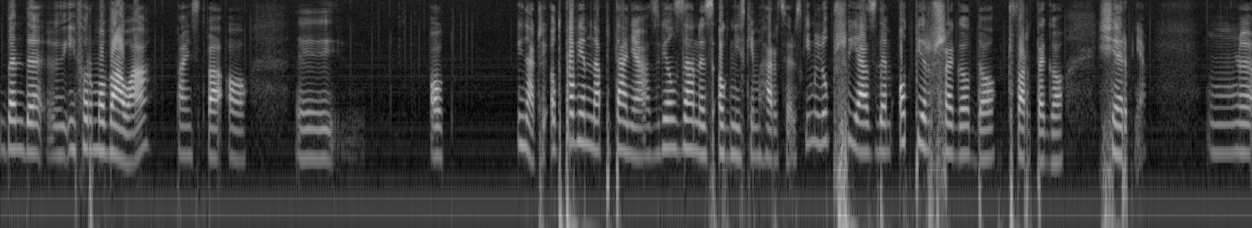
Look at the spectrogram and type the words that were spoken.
będę y, informowała Państwa o, y, o inaczej, odpowiem na pytania związane z ogniskiem harcerskim lub przyjazdem od 1 do 4 sierpnia. Mm,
